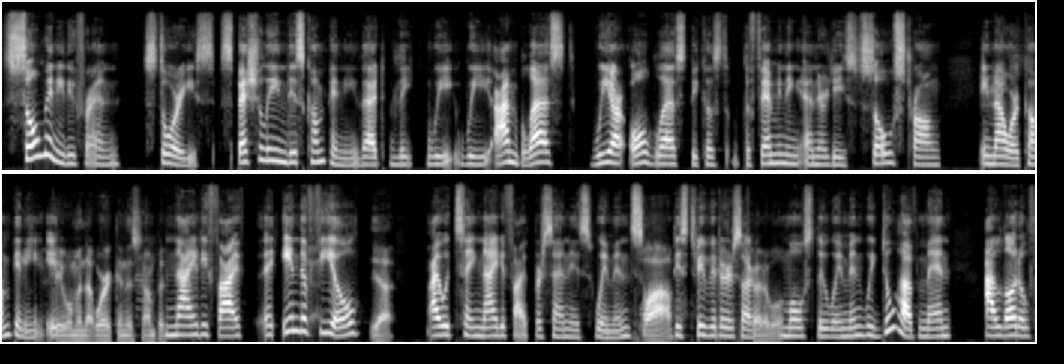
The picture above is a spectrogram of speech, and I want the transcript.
so many different stories, especially in this company that like we, we, I'm blessed. We are all blessed because the feminine energy is so strong in our company. The women that work in this company? 95 uh, in the field. Yeah. I would say 95% is women. So wow. Distributors Incredible. are mostly women. We do have men, a lot of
